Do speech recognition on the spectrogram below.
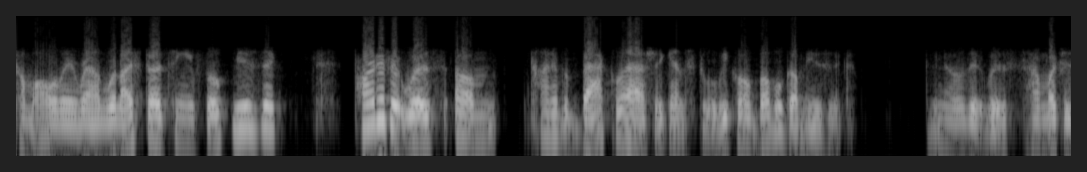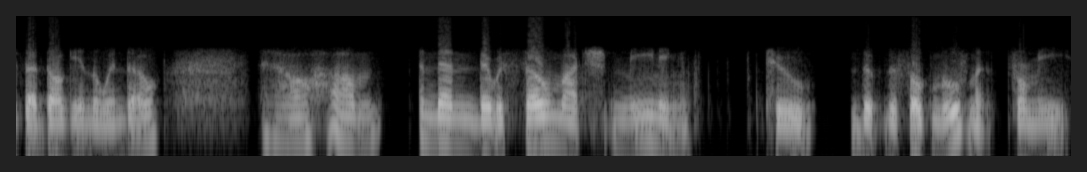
come all the way around. When I started singing folk music, part of it was um, kind of a backlash against what we call bubblegum music. You know, that was how much is that doggy in the window? You know, um, and then there was so much meaning to the the folk movement for me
